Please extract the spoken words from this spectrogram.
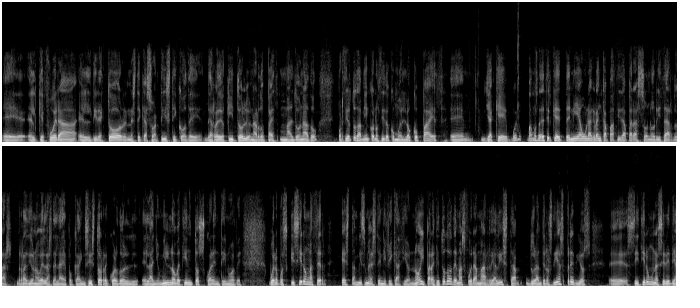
eh, el que fuera el director, en este caso artístico de, Radio Quito, Leonardo Páez Maldonado, por cierto también conocido como el Loco Páez, eh, ya que, bueno, vamos a decir que tenía una gran capacidad para sonorizar las radionovelas de la época. Insisto, recuerdo el, el año 1949. Bueno, pues quisieron hacer esta misma escenificación, ¿no? Y para que todo además fuera más realista, durante los días previos eh, se hicieron una serie de,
